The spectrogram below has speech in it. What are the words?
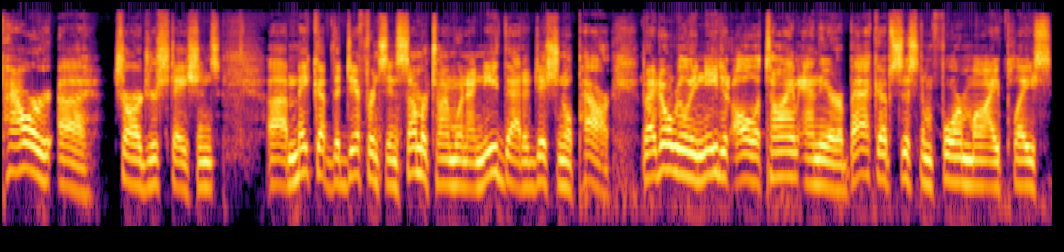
power uh, charger stations uh, make up the difference in summertime when I need that additional power. But I don't really need it all the time, and they are a backup system for my place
